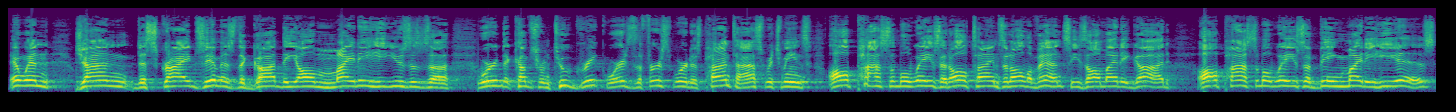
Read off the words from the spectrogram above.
And when John describes him as the God, the Almighty, he uses a word that comes from two Greek words. The first word is pantos, which means all possible ways at all times and all events. He's Almighty God. All possible ways of being mighty, he is.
